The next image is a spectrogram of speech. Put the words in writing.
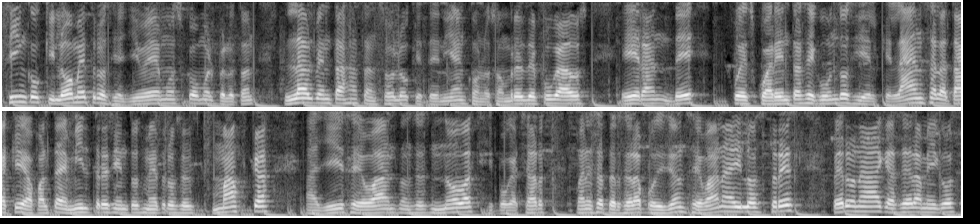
5 kilómetros y allí vemos como el pelotón las ventajas tan solo que tenían con los hombres de fugados eran de pues 40 segundos y el que lanza el ataque a falta de 1300 metros es Mafka. Allí se va entonces Novak y Pogachar van a esa tercera posición. Se van ahí los tres, pero nada que hacer amigos.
